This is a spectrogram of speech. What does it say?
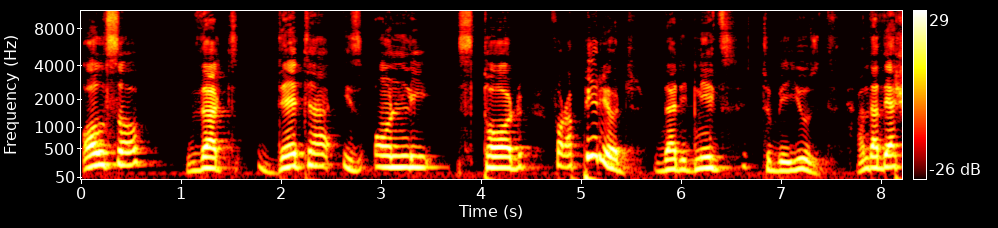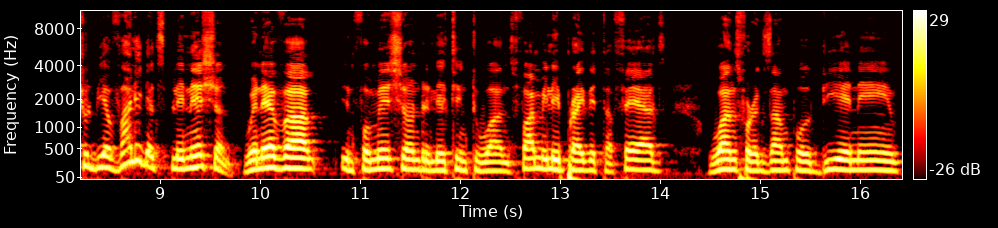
Also, that data is only stored for a period that it needs to be used, and that there should be a valid explanation whenever information relating to one's family, private affairs, one's, for example, DNA,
